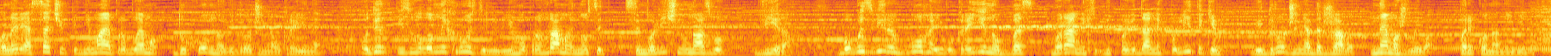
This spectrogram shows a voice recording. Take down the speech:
Валерія Сачів піднімає проблему духовного відродження України. Один із головних розділів його програми носить символічну назву Віра. Бо без віри в Бога і в Україну, без моральних і відповідальних політиків, відродження держави неможливо, переконаний він.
